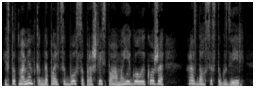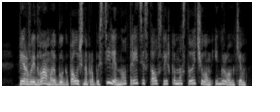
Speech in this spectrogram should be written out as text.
И в тот момент, когда пальцы босса прошлись по моей голой коже, раздался стук в дверь. Первые два мы благополучно пропустили, но третий стал слишком настойчивым и громким —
